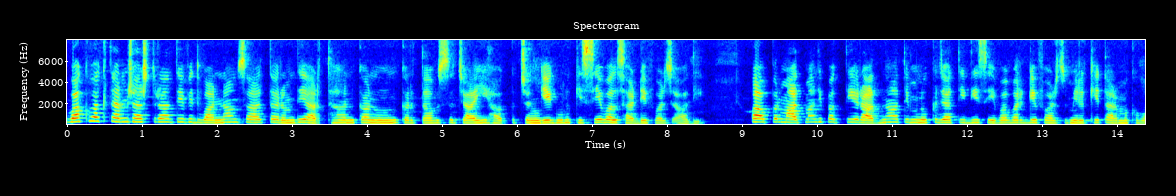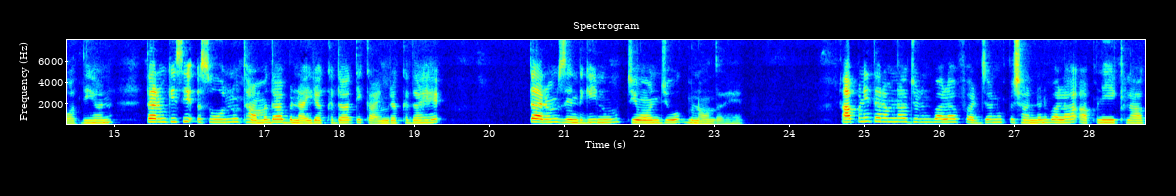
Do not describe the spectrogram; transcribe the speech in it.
ਵੱਖ-ਵੱਖ ਧਰਮ ਸ਼ਾਸਤਰਾਂ ਅਤੇ ਵਿਦਵਾਨਾਂ ਅਨੁਸਾਰ ਧਰਮ ਦੇ ਅਰਥ ਹਨ, ਕਾਨੂੰਨ, ਕਰਤੱਵ, ਸਚਾਈ, ਹੱਕ, ਚੰਗੇ ਗੁਣ, ਕਿਸੇ ਵੱਲ ਸਾਡੇ ਫਰਜ਼ ਆਦਿ। ਭਾਵ ਪਰਮਾਤਮਾ ਦੀ ਭਗਤੀ ਆਰਾਧਨਾ ਅਤੇ ਮਨੁੱਖ ਜਾਤੀ ਦੀ ਸੇਵਾ ਵਰਗੇ ਫਰਜ਼ ਮਿਲ ਕੇ ਧਰਮ ਖਵਾਉਂਦੇ ਹਨ ਧਰਮ ਕਿਸੇ ਅਸੂਲ ਨੂੰ ਥੰਮਦਾ ਬਣਾਈ ਰੱਖਦਾ ਤੇ ਕਾਇਮ ਰੱਖਦਾ ਹੈ ਧਰਮ ਜ਼ਿੰਦਗੀ ਨੂੰ ਜਿਉਣ ਯੋਗ ਬਣਾਉਂਦਾ ਹੈ ਆਪਣੇ ਧਰਮ ਨਾਲ ਜੁੜਨ ਵਾਲਾ ਫਰਜ਼ਾਂ ਨੂੰ ਪਛਾਣਨ ਵਾਲਾ ਆਪਣੇ اخلاق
